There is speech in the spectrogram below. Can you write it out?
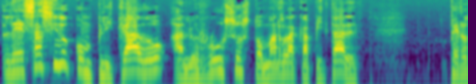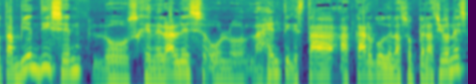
les ha sido complicado a los rusos tomar la capital, pero también dicen los generales o lo- la gente que está a cargo de las operaciones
